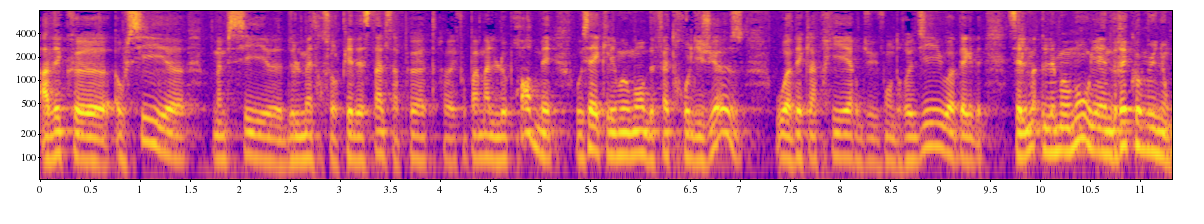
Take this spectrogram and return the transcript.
avec aussi, même si de le mettre sur le piédestal, ça peut être, il faut pas mal le prendre, mais aussi avec les moments de fête religieuse ou avec la prière du vendredi ou avec, c'est le, moment où il y a une vraie communion.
